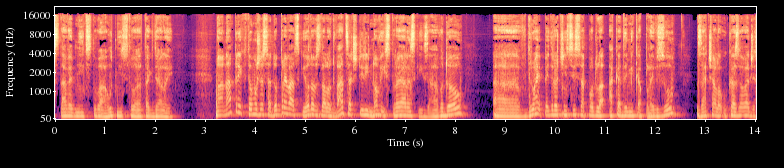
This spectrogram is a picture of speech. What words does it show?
stavebníctvo a hutníctvo a tak ďalej. No a napriek tomu, že sa do prevádzky odovzdalo 24 nových strojárenských závodov, v druhej päťročnici sa podľa akademika Plevzu začalo ukazovať, že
